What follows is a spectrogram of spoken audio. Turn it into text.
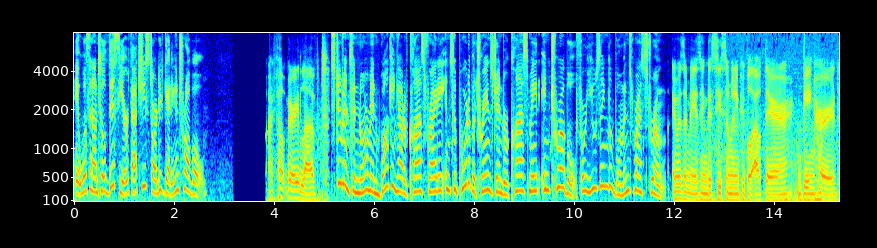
It wasn't until this year that she started getting in trouble. I felt very loved. Students in Norman walking out of class Friday in support of a transgender classmate in trouble for using the woman's restroom. It was amazing to see so many people out there being heard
